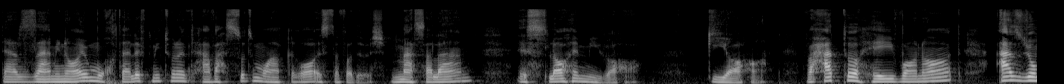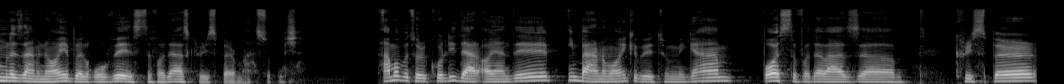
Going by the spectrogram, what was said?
در زمینه های مختلف می‌تونه توسط محققا استفاده بشه. مثلا اصلاح میوه ها گیاهان و حتی حیوانات از جمله زمینه های بالقوه استفاده از کریسپر محسوب میشن. اما به طور کلی در آینده این برنامه هایی که بهتون میگم با استفاده از کریسپر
